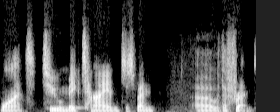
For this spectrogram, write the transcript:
want to make time to spend uh, with a friend,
